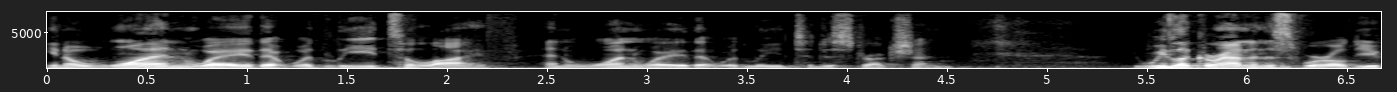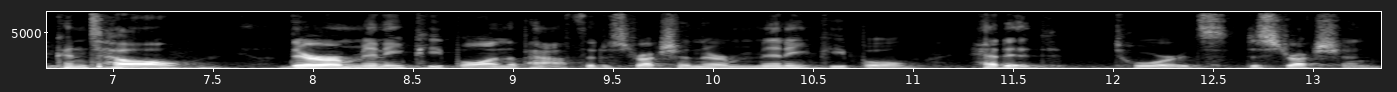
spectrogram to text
You know, one way that would lead to life and one way that would lead to destruction we look around in this world, you can tell there are many people on the path to destruction. There are many people headed towards destruction.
